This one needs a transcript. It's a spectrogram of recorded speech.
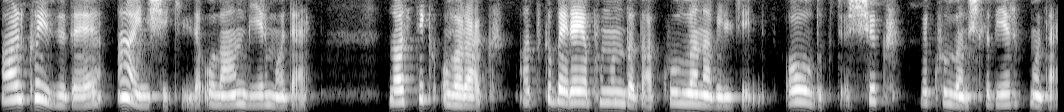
arka yüzü de aynı şekilde olan bir model. Lastik olarak atkı bere yapımında da kullanabileceğiniz oldukça şık ve kullanışlı bir model.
